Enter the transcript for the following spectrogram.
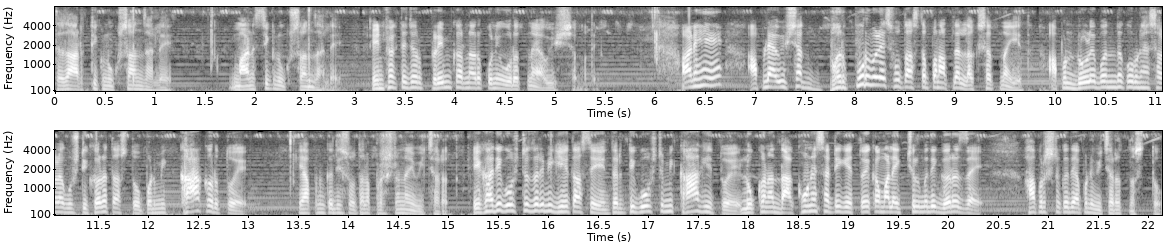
त्याचं आर्थिक नुकसान झालं आहे मानसिक नुकसान झालं आहे इनफॅक्ट त्याच्यावर प्रेम करणारं कोणी उरत नाही आयुष्यामध्ये. आणि हे आपल्या आयुष्यात भरपूर वेळेस होत असतं पण आपल्या लक्षात नाही येत आपण डोळे बंद करून ह्या सगळ्या गोष्टी करत असतो पण मी का करतोय? हे आपण कधी स्वतःला प्रश्न नाही विचारत. एखादी गोष्ट जर मी घेत असेल तर ती गोष्ट मी का घेतोय? लोकांना दाखवण्यासाठी घेतोय का? मला ॲक्च्युअलमध्ये गरज आहे? हा प्रश्न कधी आपण विचारत नसतो.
